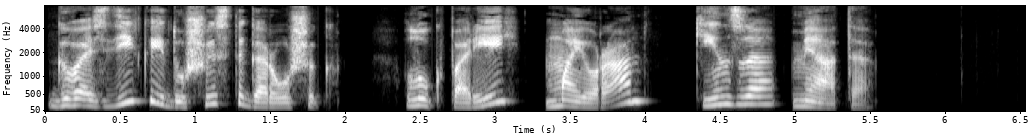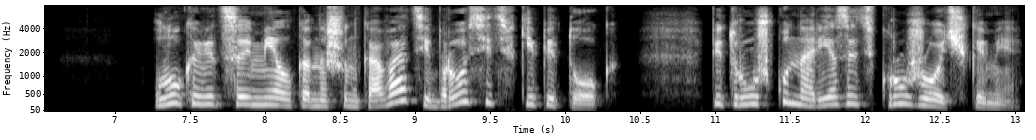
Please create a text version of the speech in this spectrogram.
гвоздика и душистый горошек, лук-порей, майоран, кинза, мята. Луковицы мелко нашинковать и бросить в кипяток. Петрушку нарезать кружочками.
